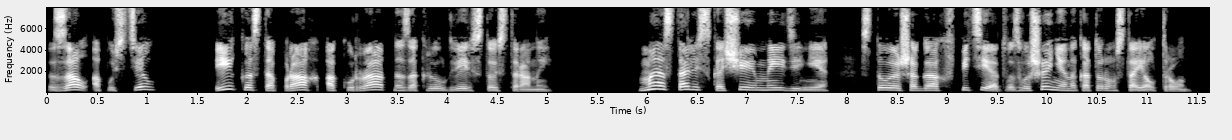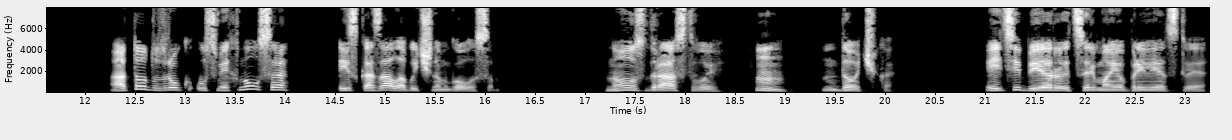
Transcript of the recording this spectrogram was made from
Зал опустел, и Костопрах аккуратно закрыл дверь с той стороны. Мы остались с Кощеем наедине, стоя шагах в пяти от возвышения, на котором стоял трон. А тот вдруг усмехнулся и сказал обычным голосом. «Ну, здравствуй, хм, дочка. И тебе, рыцарь, мое приветствие.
